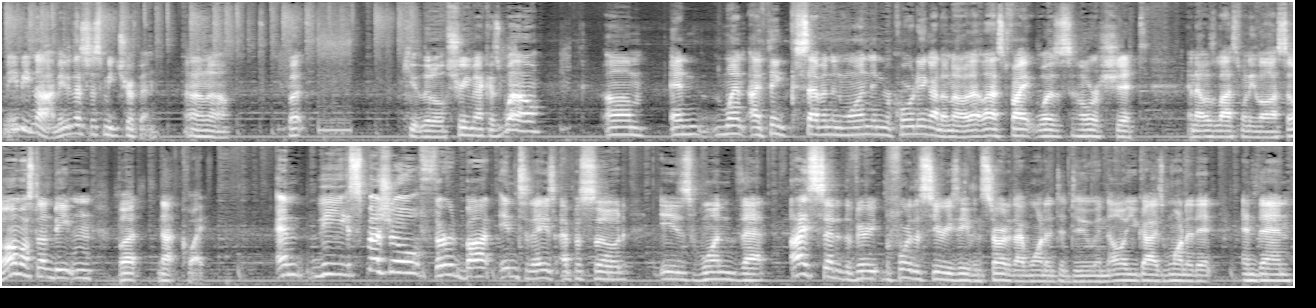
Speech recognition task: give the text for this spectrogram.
maybe not. Maybe that's just me tripping. I don't know. But, cute little Shreemek as well. Um, and went, I think, 7 and 1 in recording. I don't know. That last fight was horseshit. And that was the last one he lost. So almost unbeaten, but not quite. And the special third bot in today's episode is one that I said at the very before the series even started I wanted to do, and all you guys wanted it. And then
